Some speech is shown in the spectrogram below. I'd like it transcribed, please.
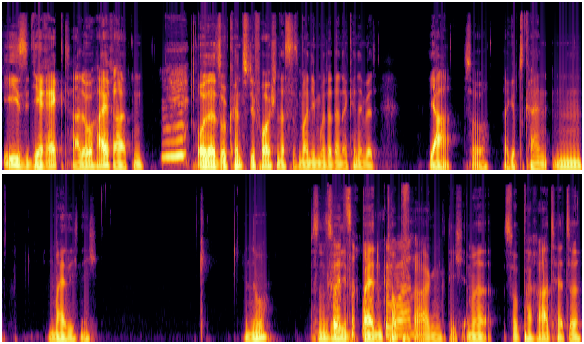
easy, direkt, hallo, heiraten. Oder so könntest du dir vorstellen, dass das mal die Mutter deiner Kinder wird? Ja, so. Da gibt es keinen, hm, weiß ich nicht. You know? Das sind so die Kurz beiden. Top-Fragen, die ich immer so parat hätte,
